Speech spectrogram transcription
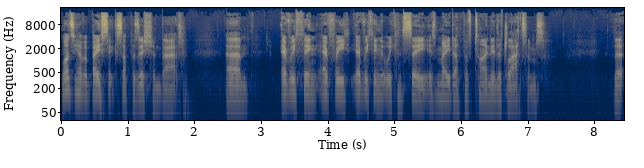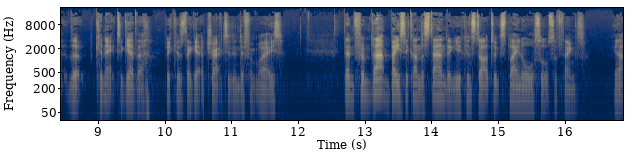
Once you have a basic supposition that um, everything every everything that we can see is made up of tiny little atoms that that connect together because they get attracted in different ways, then from that basic understanding, you can start to explain all sorts of things. Yeah.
